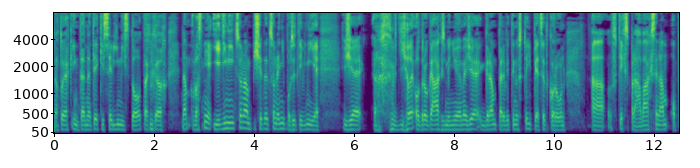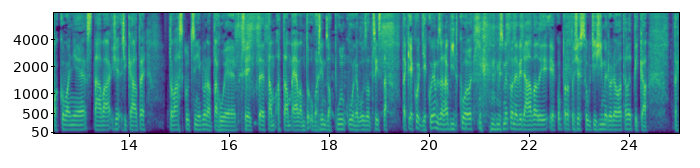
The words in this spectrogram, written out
Na to, jak internet je kyselý místo, tak hm. Eh, nám vlastně jediný, co nám píšete, co není pozitivní, je, že eh, v díle o drogách zmiňujeme, že gram pervitinu stojí 500 korun a v těch zprávách se nám opakovaně stává, že říkáte, to vás kluci někdo natahuje, přijeďte tam a tam a já vám to uvařím za půlku nebo za 300, tak jako děkujem za nabídku, ale my jsme to nevydávali, jako protože soutěžíme dodavatele pika, tak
